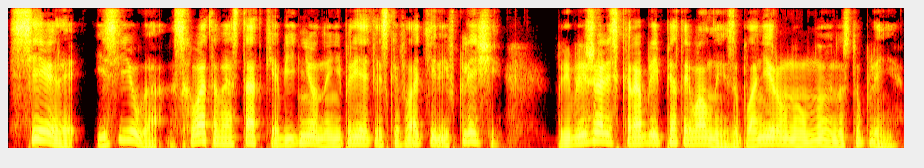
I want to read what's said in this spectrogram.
С севера и с юга, схватывая остатки объединенной неприятельской флотилии в клещи, приближались корабли пятой волны запланированного мною наступления.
